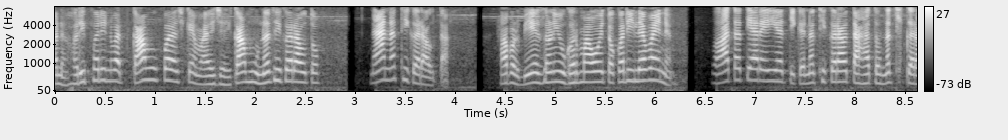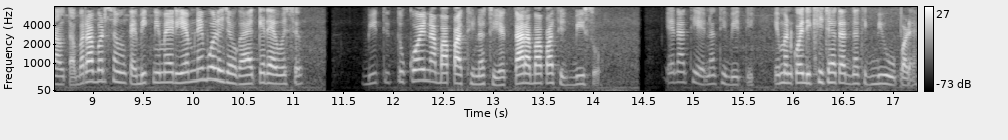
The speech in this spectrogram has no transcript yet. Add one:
અને હરીફરીને વાત કામ ઉપર જ કેમ આવી જાય કામ હું નથી કરાવતો? ના નથી કરાવતા. હા, પણ બે જણિયું ઘરમાં હોય તો કરી લેવાય ને. વાત અત્યારે એ હતી કે નથી કરાવતા, હા તો નથી કરાવતા. બરાબર છે? હું કઈ બીકની મારી એમ નહીં બોલી જાઉં કે હા કર્યા હશે બીતી તું કોઈના બાપાથી નથી, એક તારા બાપાથી જ બીસો. એનાથી એ નથી બીતી. એ મને કોઈ દી ખીજાતા જ નથી બીવું પડે.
